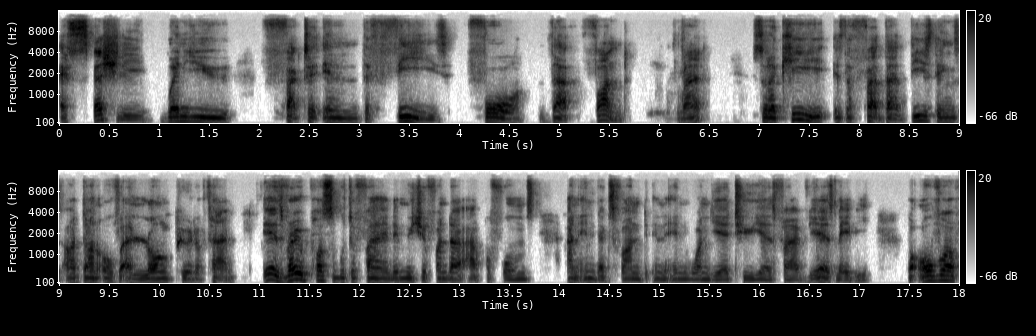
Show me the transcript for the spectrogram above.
especially when you factor in the fees for that fund, right? So the key is the fact that these things are done over a long period of time. It is very possible to find a mutual fund that outperforms an index fund in, in one year, two years, five years, maybe. But over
